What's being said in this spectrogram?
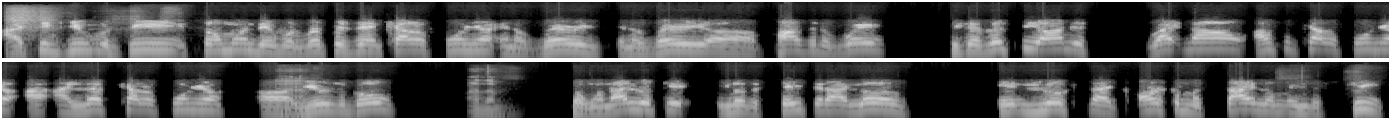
I think you would be someone that would represent California in a very, in a very uh, positive way. Because let's be honest, right now I'm from California. I, I left California uh, years ago. One of them. So when I look at you know the state that I love, it looks like Arkham Asylum in the streets.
